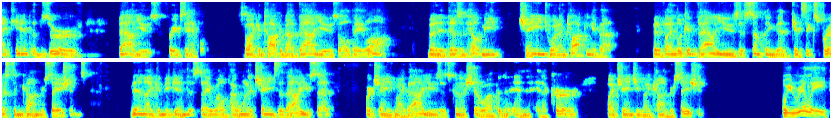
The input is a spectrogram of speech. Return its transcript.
I can't observe values, for example. So I can talk about values all day long, but it doesn't help me change what I'm talking about. But if I look at values as something that gets expressed in conversations, then I can begin to say, well, if I want to change the value set or change my values, it's going to show up and, and, and occur by changing my conversation. We really,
